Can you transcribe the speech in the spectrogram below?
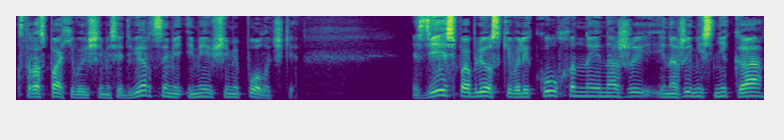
с распахивающимися дверцами, имеющими полочки. Здесь поблескивали кухонные ножи и ножи мясника,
